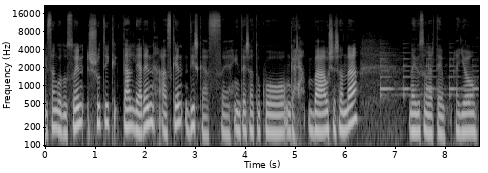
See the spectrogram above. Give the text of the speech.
izango duzuen xutik taldearen azken diskaz eh, interesatuko gara. Ba, haus esan da, nahi duzen arte, aio.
